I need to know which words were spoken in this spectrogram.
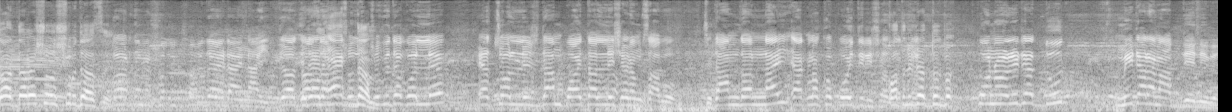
দর দামের সুযোগ সুবিধা আছে? দরদামের সুযোগ সুবিধা এটাই নাই। একদম। সুবিধা করলে চল্লিশ দাম পঁয়তাল্লিশ এরকম চাবো। দাম দর নাই এক লক্ষ পঁয়ত্রিশ কত লিটার দুধ পনেরো লিটার দুধ মিটারে মাপ দিয়ে নিবে।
